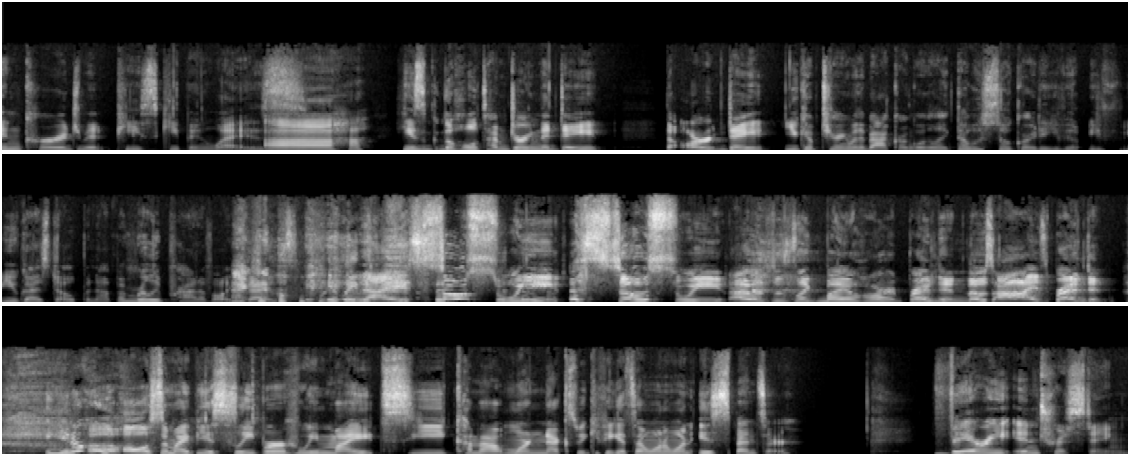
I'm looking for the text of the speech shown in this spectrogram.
encouragement peacekeeping ways. uh huh. He's the whole time during the date, the art date, you kept hearing him in the background going like, "That was so great of you, you, you guys to open up. I'm really proud of all you guys." really nice. so sweet, so sweet. I was just like, my heart, Brendan, those eyes, Brendan. You know who also might be a sleeper who we might see come out more next week if he gets on one on one is Spencer. Very interesting.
